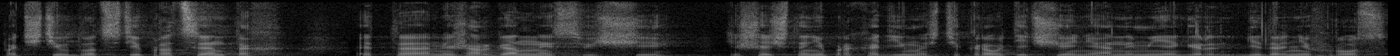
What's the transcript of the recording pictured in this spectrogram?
почти в 20% это межорганные свищи, кишечной непроходимости, кровотечение, анемия, гидронефроз,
